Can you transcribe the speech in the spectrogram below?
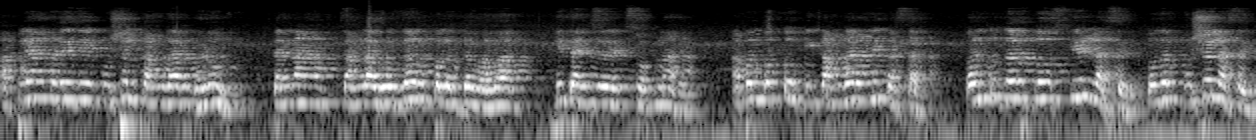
आपल्याकडे जे कुशल कामगार घडून त्यांना चांगला रोजगार उपलब्ध व्हावा हे त्यांचं एक स्वप्न आहे. आपण बघतो की कामगार अनेक असतात परंतु जर जो स्किल्ड असेल तो जर कुशल असेल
